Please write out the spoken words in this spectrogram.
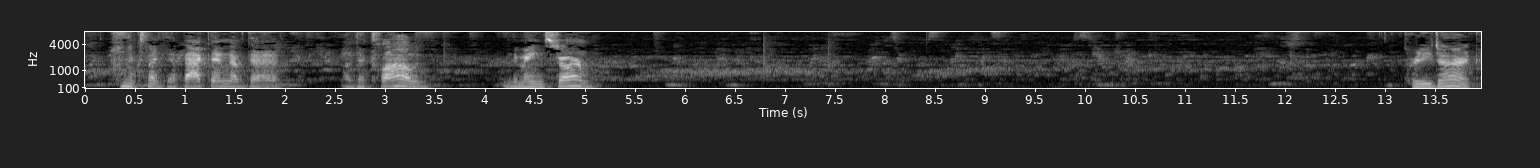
Looks like the back end of the of the cloud, the main storm. Pretty dark.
